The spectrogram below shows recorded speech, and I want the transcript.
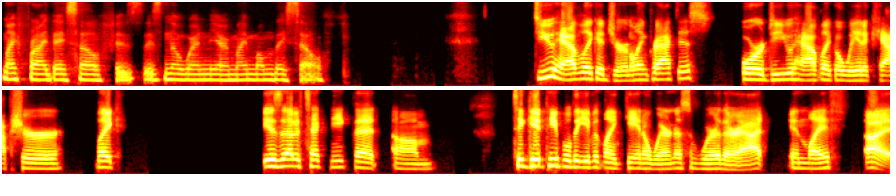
my Friday self is is nowhere near my Monday self. Do you have like a journaling practice or do you have like a way to capture like is that a technique that um to get people to even like gain awareness of where they're at in life? Uh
